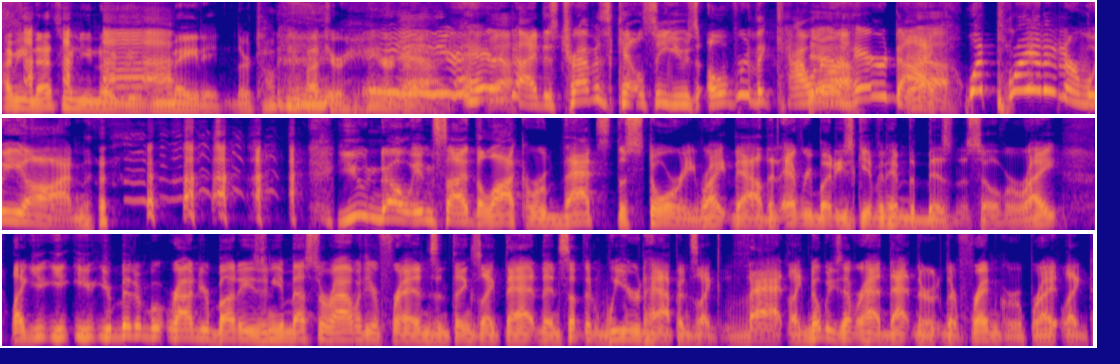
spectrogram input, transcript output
I mean, that's when you know you've made it. They're talking about your hair Yeah, dye. your hair Yeah. dye. Does Travis Kelce use over the counter Yeah. hair dye? Yeah. What planet are we on? you know, inside the locker room, that's the story right now that everybody's giving him the business over, right? Like you, you, you've been around your buddies and you mess around with your friends and things like that, and then something weird happens like that. Like nobody's ever had that in their, their friend group, right? Like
